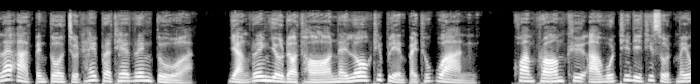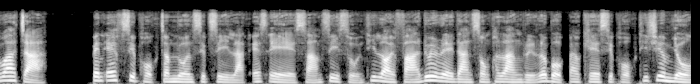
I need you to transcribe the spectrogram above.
และอาจเป็นตัวจุดให้ประเทศเร่งตัว อย่างเร่งโยดอทอในโลกที่เปลี่ยนไปทุกวัน ความพร้อมคืออาวุธที่ดีที่สุดไม่ว่าจะ เป็น F16 จำนวน 14 หลัก SA 340 ที่ลอยฟ้าด้วยเรดาร์ทรงพลังหรือระบบ LK16 ที่เชื่อมโยง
